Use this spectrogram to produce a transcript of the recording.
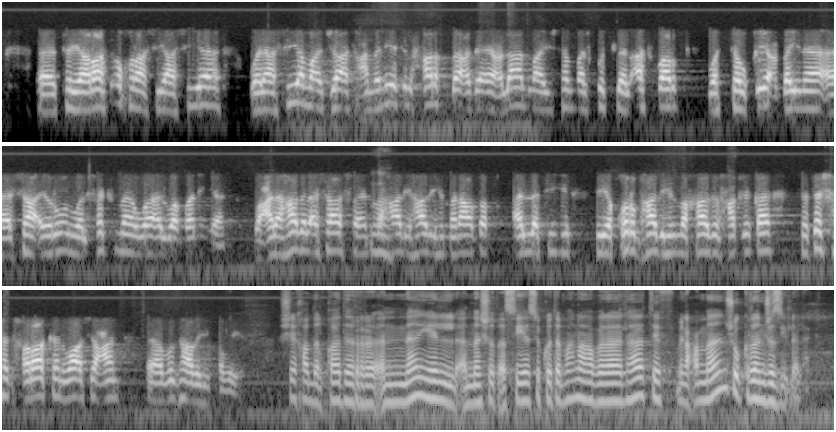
تيارات أخرى سياسية ولا سيما جاءت عملية الحرق بعد إعلان ما يسمى الكتلة الأكبر والتوقيع بين آه، سائرون والحكمة والوطنية وعلى هذا الأساس فإن نعم. هذه هذه المناطق التي هي قرب هذه المخازن حقيقه ستشهد حراكا واسعا آه، ضد هذه القضية. الشيخ عبد القادر النايل الناشط السياسي كنت معنا عبر الهاتف من عمان شكرا جزيلا لك.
